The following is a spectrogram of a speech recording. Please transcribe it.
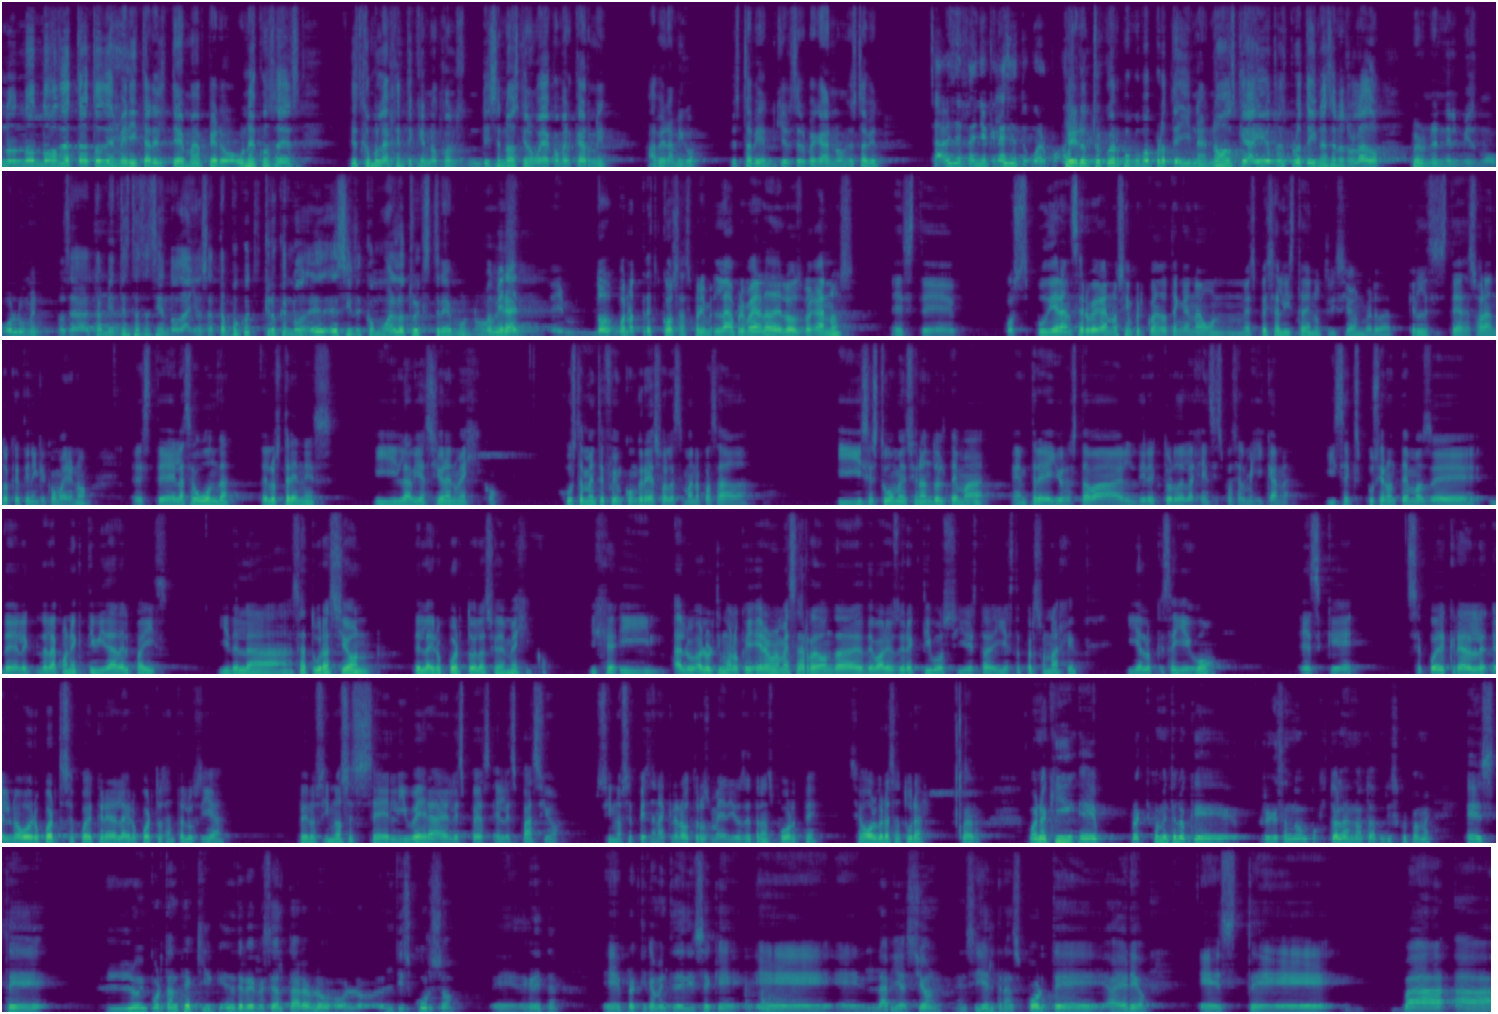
no, no, no, no trato de meritar el tema, pero una cosa es, es como la gente que no cons- dice, no, es que no voy a comer carne. A ver, amigo, está bien, quieres ser vegano, está bien. ¿Sabes el daño que le hace a tu cuerpo? Pero tu cuerpo ocupa proteína. No, es que hay otras proteínas en otro lado, pero no en el mismo volumen. O sea, también te estás haciendo daño. O sea, tampoco creo que no, es, es ir como al otro extremo, ¿no? Pues mira, eh, do- bueno, tres cosas. La primera, la de los veganos. Este, pues pudieran ser veganos siempre y cuando tengan a un especialista de nutrición, ¿verdad? Que les esté asesorando qué tienen que comer y no. Este, la segunda, de los trenes y la aviación en México. Justamente fui a un congreso la semana pasada y se estuvo mencionando el tema, entre ellos estaba el director de la Agencia Espacial Mexicana y se expusieron temas de, de- de la conectividad del país y de la saturación del aeropuerto de la Ciudad de México. Y, y al, al último, lo que era una mesa redonda de, de varios directivos y, esta, y este personaje, y a lo que se llegó es que se puede crear el, el nuevo aeropuerto, se puede crear el aeropuerto de Santa Lucía, pero si no se, se libera el, el espacio, si no se empiezan a crear otros medios de transporte, se va a volver a saturar. Claro. Bueno, aquí eh, prácticamente lo que, regresando un poquito a la nota, discúlpame, este, lo importante aquí de resaltar lo- lo- el discurso eh, de Greta, eh, prácticamente dice que eh, la aviación en sí, el transporte aéreo, este, va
